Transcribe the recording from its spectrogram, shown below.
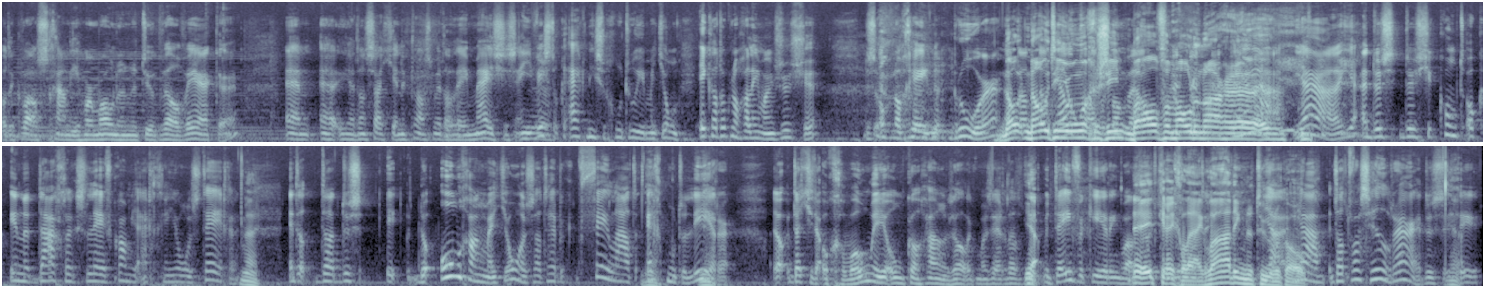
wat ik was, gaan die hormonen natuurlijk wel werken. En eh, ja, dan zat je in de klas met alleen meisjes. En je wist ook eigenlijk niet zo goed hoe je met jong... Ik had ook nog alleen maar een zusje. Dus ook nog geen broer. No, Dat- nooit helpt jongen gezien, behalve molenaar. eh, Ja, ja, ja dus, dus je komt ook in het dagelijkse leven kwam je eigenlijk geen jongens tegen. Nee. En dat, dat dus, de omgang met jongens, dat heb ik veel later echt moeten leren. Ja, Dat je er ook gewoon mee om kan gaan, zal ik maar zeggen. Dat het Ja. niet meteen verkering was. Nee, het kreeg gelijk lading natuurlijk ook. Ja, dat was heel raar. Dus ik,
